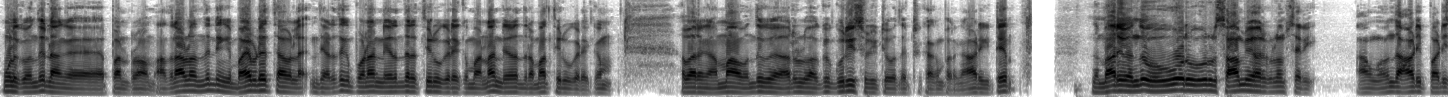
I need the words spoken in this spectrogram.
உங்களுக்கு வந்து நாங்கள் பண்ணுறோம் அதனால் வந்து நீங்கள் பயப்பட தேவையில்ல. இந்த இடத்துக்கு போனால் நிரந்தர தீர்வு கிடைக்குமானா நிரந்தரமாக தீர்வு கிடைக்கும். பாருங்கள் அம்மா வந்து அருள்வாக்கு குறி சொல்லிட்டு வந்துட்டுருக்காங்க பாருங்கள் ஆடிக்கிட்டு. இந்த மாதிரி வந்து ஒவ்வொரு ஊர் சாமியார்களும் சரி அவங்க வந்து ஆடி பாடி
